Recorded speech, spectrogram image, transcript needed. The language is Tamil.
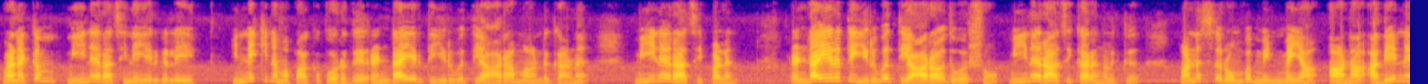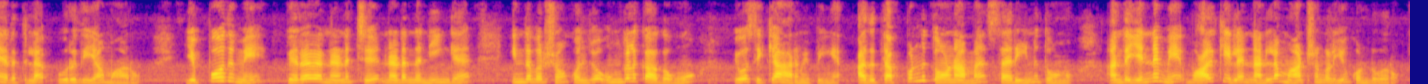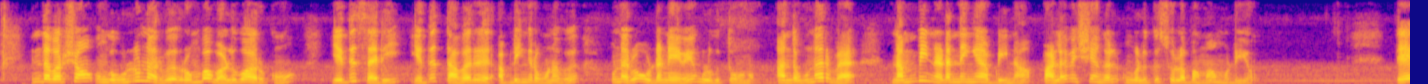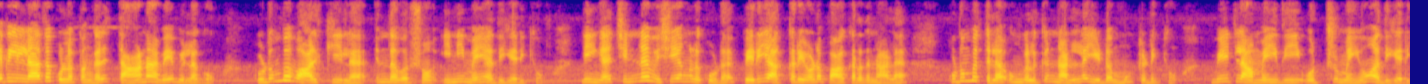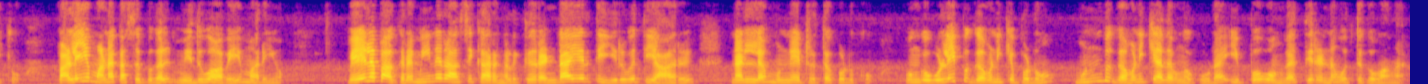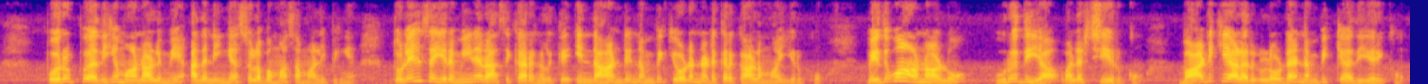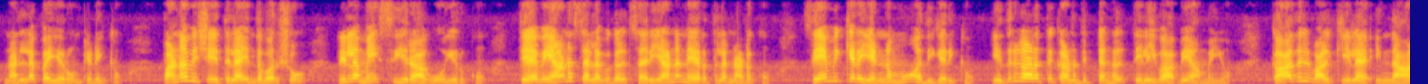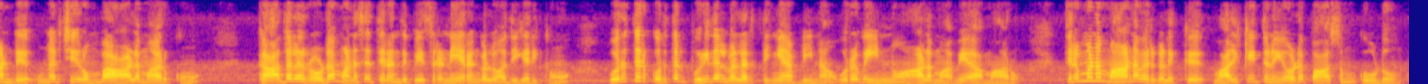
வணக்கம் மீன நேயர்களே. இன்னைக்கு நம்ம பார்க்க போகிறது ரெண்டாயிரத்தி இருபத்தி ஆறாம் ஆண்டுக்கான மீன ராசி பலன். ரெண்டாயிரத்தி இருபத்தி ஆறாவது வருஷம் மீன ராசிக்காரங்களுக்கு மனசு ரொம்ப மென்மையாக ஆனால் அதே நேரத்தில் உறுதியாக மாறும். எப்போதுமே பிறரை நினச்சி நடந்த நீங்கள் இந்த வருஷம் கொஞ்சம் உங்களுக்காகவும் யோசிக்க ஆரம்பிப்பீங்க. அது தப்புன்னு தோணாமல் சரின்னு தோணும். அந்த எண்ணமே வாழ்க்கையில் நல்ல மாற்றங்களையும் கொண்டு வரும். இந்த வருஷம் உங்கள் உள்ளுணர்வு ரொம்ப வலுவாக இருக்கும். எது சரி எது தவறு அப்படிங்கிற உணவு உணர்வு உடனேவே உங்களுக்கு தோணும். அந்த உணர்வை நம்பி நடந்தீங்க அப்படின்னா பல விஷயங்கள் உங்களுக்கு சுலபமாக முடியும். தேவையில்லாத குழப்பங்கள் தானாகவே விலகும். குடும்ப வாழ்க்கையில் இந்த வருஷம் இனிமை அதிகரிக்கும். நீங்கள் சின்ன விஷயங்களை கூட பெரிய அக்கறையோடு பார்க்கறதுனால குடும்பத்தில் உங்களுக்கு நல்ல இடமும் கிடைக்கும். வீட்டில் அமைதி ஒற்றுமையும் அதிகரிக்கும். பழைய மனக்கசப்புகள் மெதுவாகவே மறையும். வேலை பார்க்குற மீன ராசிக்காரங்களுக்கு ரெண்டாயிரத்தி இருபத்தி ஆறு நல்ல முன்னேற்றத்தை கொடுக்கும். உங்கள் உழைப்பு கவனிக்கப்படும். முன்பு கவனிக்காதவங்க கூட இப்போ உங்கள் திறனை ஒத்துக்குவாங்க. பொறுப்பு அதிகமானாலுமே அதை நீங்கள் சுலபமாக சமாளிப்பீங்க. தொழில் செய்கிற மீன ராசிக்காரங்களுக்கு இந்த ஆண்டு நம்பிக்கையோடு நடக்கிற காலமாக இருக்கும். மெதுவாக ஆனாலும் உறுதியாக வளர்ச்சி இருக்கும். வாடிக்கையாளர்களோட நம்பிக்கை அதிகரிக்கும். நல்ல பெயரும் கிடைக்கும். பண விஷயத்தில் இந்த வருஷம் நிலைமை சீராகவும் இருக்கும். தேவையான செலவுகள் சரியான நேரத்தில் நடக்கும். சேமிக்கிற எண்ணமும் அதிகரிக்கும். எதிர்காலத்துக்கான திட்டங்கள் தெளிவாகவே அமையும். காதல் வாழ்க்கையில் இந்த ஆண்டு உணர்ச்சி ரொம்ப ஆழமாக இருக்கும். காதலரோட மனசை திறந்து பேசுகிற நேரங்களும் அதிகரிக்கும். ஒருத்தருக்கொருத்தர் புரிதல் வளர்த்தீங்க அப்படின்னா உறவு இன்னும் ஆழமாகவே மாறும். திருமணமானவர்களுக்கு வாழ்க்கை துணையோட பாசம் கூடும்.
